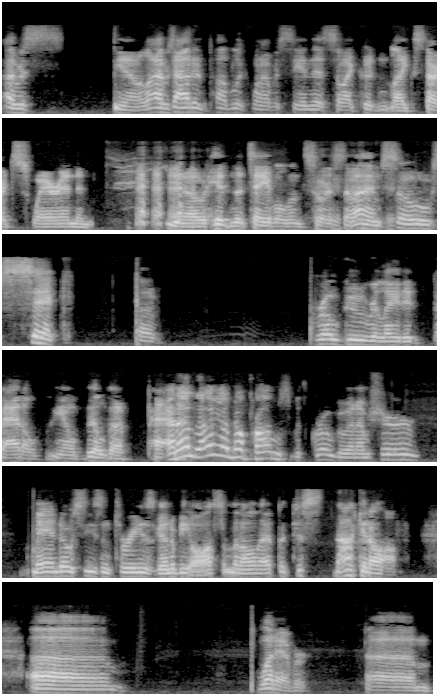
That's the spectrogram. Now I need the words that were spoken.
I was, you know, I was out in public when I was seeing this, so I couldn't like start swearing and, you know, hitting the table and sort of stuff. I am so sick of Grogu related battle, you know, build up pack. And I'm, I have no problems with Grogu, and I'm sure Mando season three is going to be awesome and all that, but just knock it off. Um, whatever. Um,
